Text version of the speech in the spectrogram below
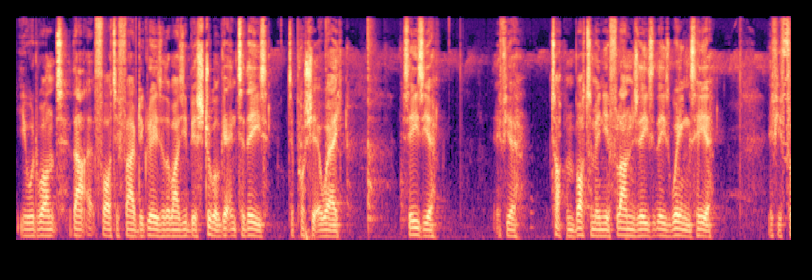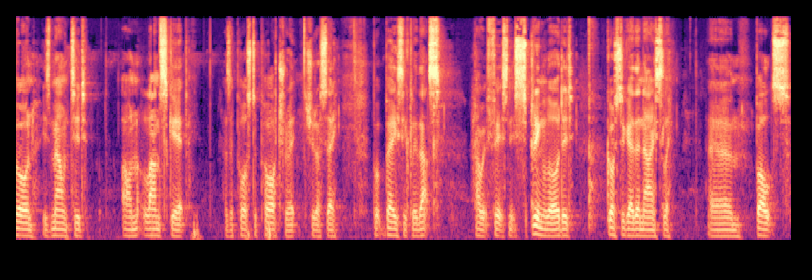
you would want that at 45 degrees, otherwise you'd be a struggle getting to these to push it away. It's easier if you're top and bottom in your flange, these, these wings here, if your phone is mounted on landscape as opposed to portrait, should I say. But basically that's how it fits and it's spring loaded goes together nicely. Um, bolts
